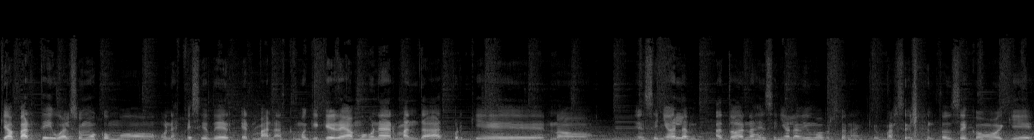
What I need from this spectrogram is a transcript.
que aparte igual somos como una especie de hermanas, como que creamos una hermandad porque nos enseñó la- a todas nos enseñó la misma persona que es Marcela, entonces como que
